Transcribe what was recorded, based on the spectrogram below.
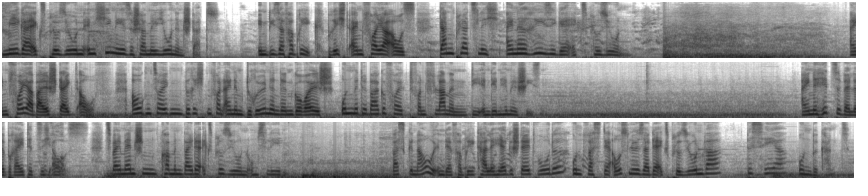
Mega-Explosion in chinesischer Millionenstadt. In dieser Fabrik bricht ein Feuer aus, dann plötzlich eine riesige Explosion. Ein Feuerball steigt auf. Augenzeugen berichten von einem dröhnenden Geräusch, unmittelbar gefolgt von Flammen, die in den Himmel schießen. Eine Hitzewelle breitet sich aus. Zwei Menschen kommen bei der Explosion ums Leben. Was genau in der Fabrikhalle hergestellt wurde und was der Auslöser der Explosion war, bisher unbekannt.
